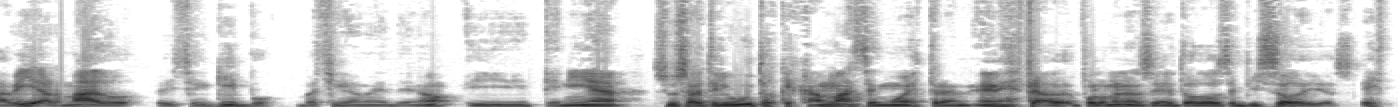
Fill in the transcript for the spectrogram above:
había armado ese equipo, básicamente, ¿no? Y tenía sus atributos que jamás se muestran, en esta, por lo menos en estos dos episodios. Es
